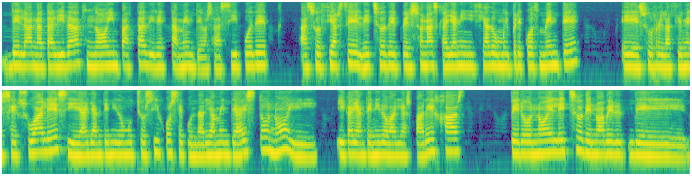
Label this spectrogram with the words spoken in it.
de la natalidad no impacta directamente, o sea, sí puede asociarse el hecho de personas que hayan iniciado muy precozmente eh, sus relaciones sexuales y hayan tenido muchos hijos secundariamente a esto, ¿no? Y, que hayan tenido varias parejas, pero no el hecho de no haber, de,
